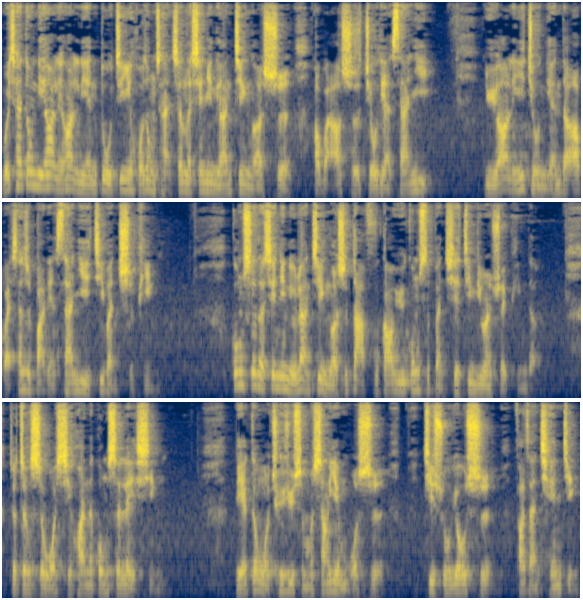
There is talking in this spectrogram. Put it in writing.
潍柴动力2020年度经营活动产生的现金流量净额是229.3亿，与2019年的238.3亿基本持平。公司的现金流量净额是大幅高于公司本期的净利润水平的，这正是我喜欢的公司类型。别跟我吹嘘什么商业模式、技术优势、发展前景，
